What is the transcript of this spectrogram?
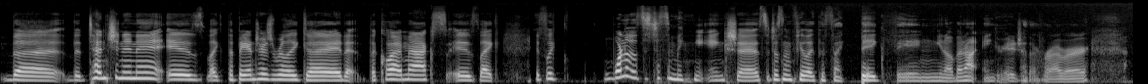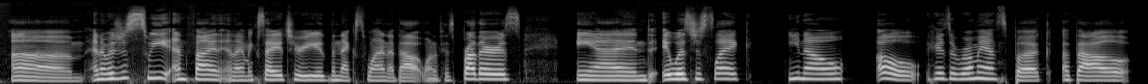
the the tension in it is like the banter is really good. The climax is like it's like one of those. It doesn't make me anxious. It doesn't feel like this like big thing. You know, they're not angry at each other forever. Um, and it was just sweet and fun. And I'm excited to read the next one about one of his brothers. and it was just like you know oh here's a romance book about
